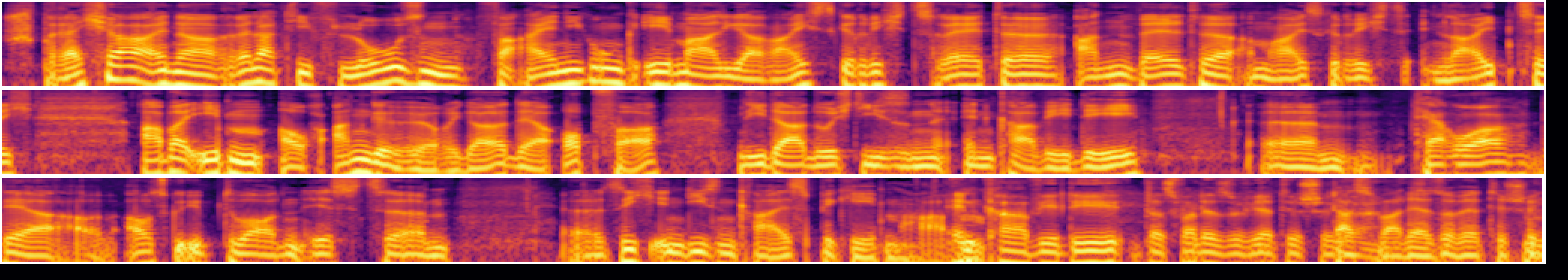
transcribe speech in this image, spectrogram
Sprecher einer relativ losen Vereinigung ehemaliger Reichsgerichtsräte, Anwälte am Reichsgericht in Leipzig, aber eben auch Angehöriger der Opfer, die da durch diesen NKWD ähm, Terror, der ausgeübt worden ist, ähm, äh, sich in diesen Kreis begeben haben. NKWD, das war der sowjetische Das Geheimdienst. war der sowjetische mhm.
